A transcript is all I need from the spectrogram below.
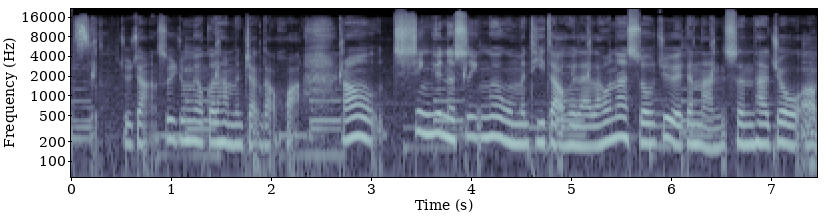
子就这样，所以就没有跟他们讲到话。然后幸运的是，因为我们提早回来，然后那时候就有一个男生，他就嗯。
